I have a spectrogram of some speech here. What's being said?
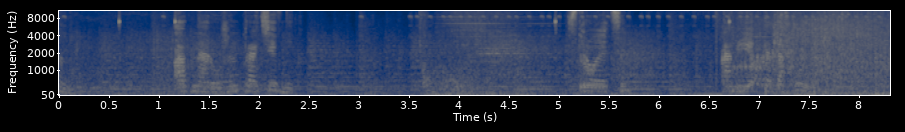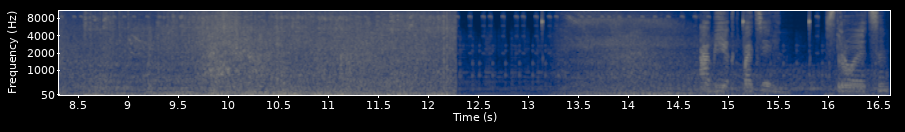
Завершено. Обнаружен противник. Строится. Объект атакует. Объект потерян. Строится.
